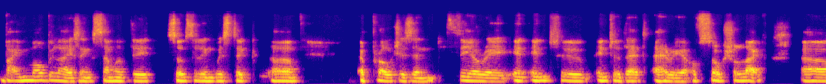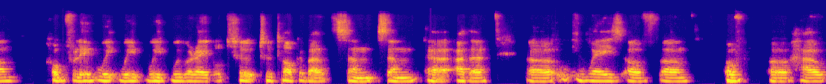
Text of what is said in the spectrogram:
by mobilizing some of the sociolinguistic uh, approaches and theory in, into, into that area of social life, um, hopefully we, we, we, we were able to, to talk about some, some uh, other uh, ways of, um, of uh, how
